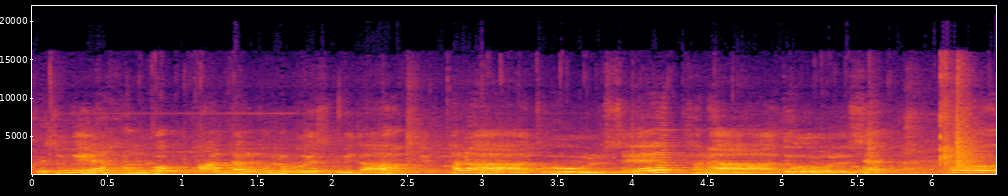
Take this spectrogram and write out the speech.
그 중에 한 곡 반달 불러보겠습니다. 하나, 둘, 셋. 하나, 둘, 셋. 푸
